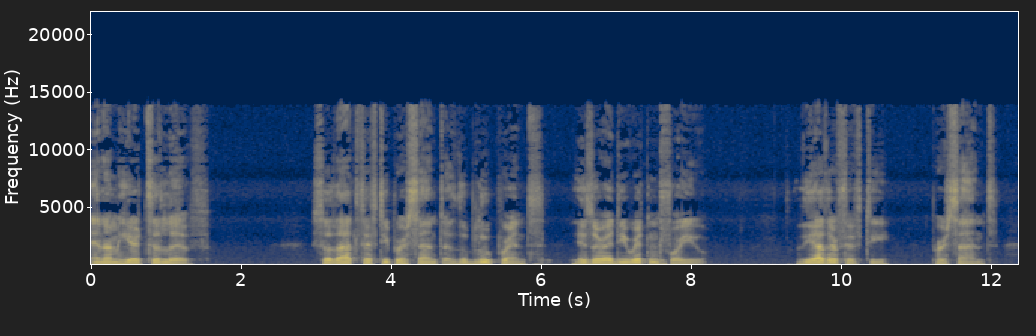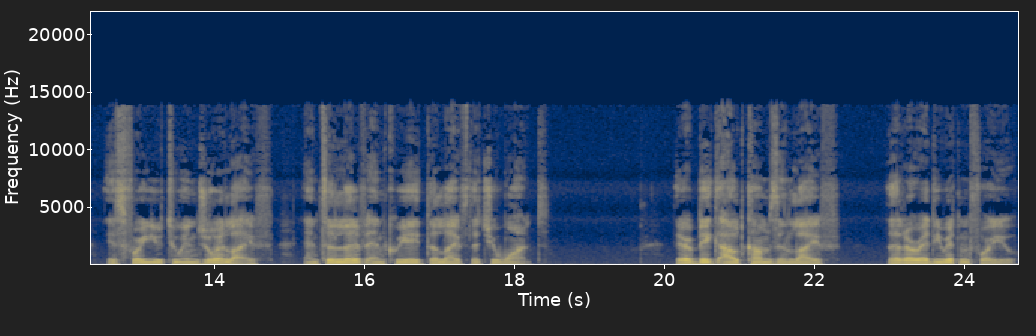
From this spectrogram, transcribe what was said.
and I'm here to live. So that 50% of the blueprint is already written for you. The other 50% is for you to enjoy life and to live and create the life that you want. There are big outcomes in life that are already written for you.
